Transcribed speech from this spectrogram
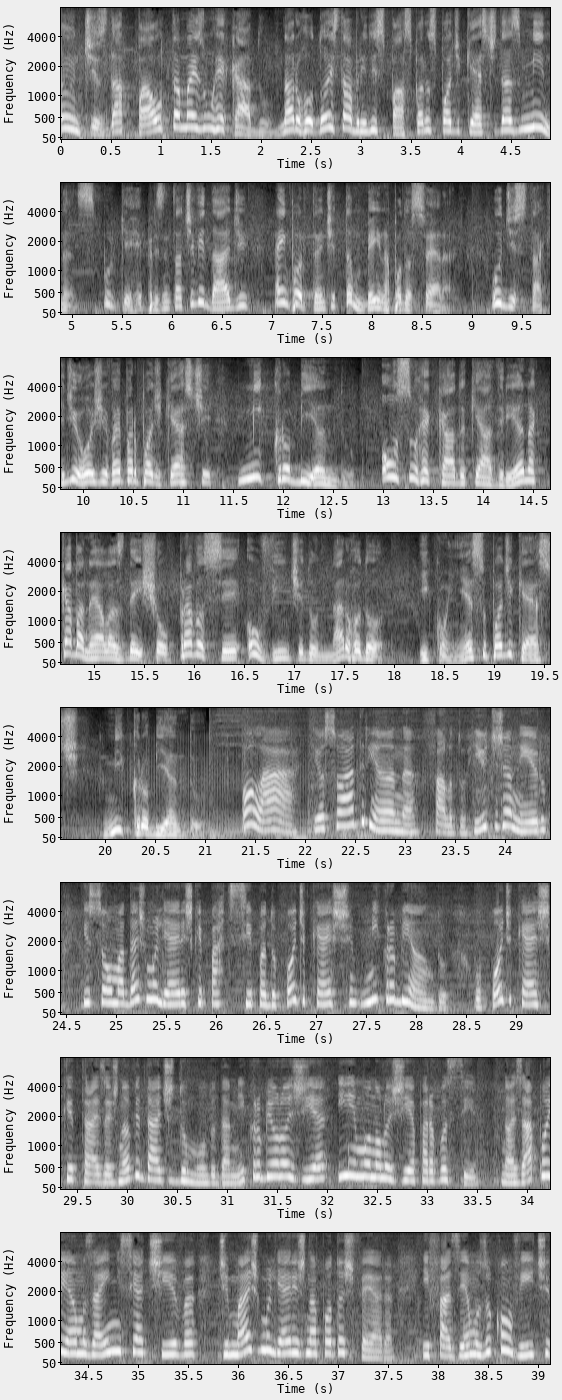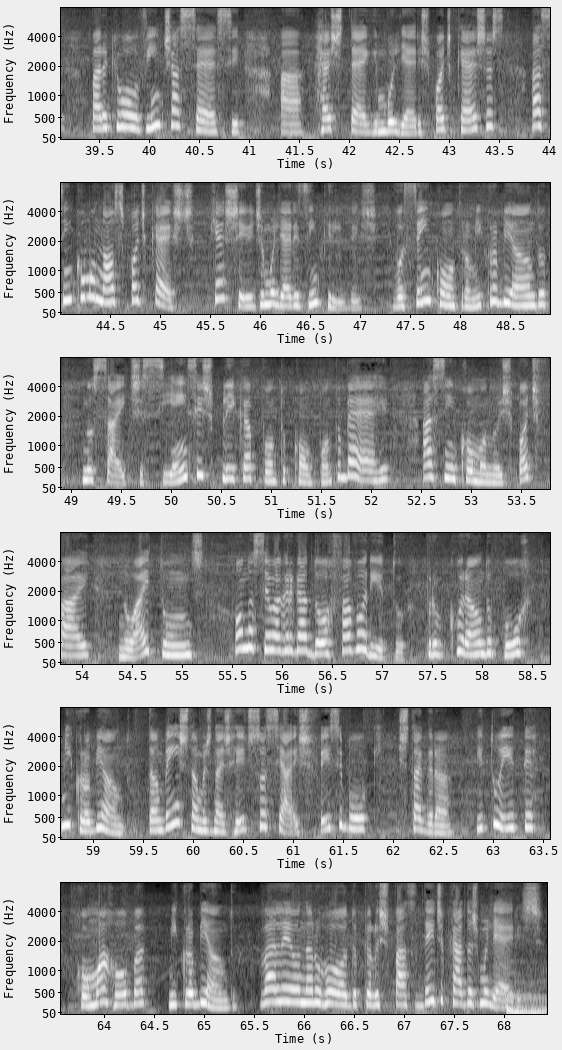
Antes da pauta, mais um recado. Naruhodô está abrindo espaço para os podcasts das Minas, porque representatividade é importante também na podosfera. O destaque de hoje vai para o podcast Microbiando. Ouça o recado que a Adriana Cabanelas deixou para você, ouvinte do Naruhodô, e conheça o podcast Microbiando. Olá, eu sou a Adriana, falo do Rio de Janeiro e sou uma das mulheres que participa do podcast Microbiando, o podcast que traz as novidades do mundo da microbiologia e imunologia para você. Nós apoiamos a iniciativa de mais mulheres na podosfera e fazemos o convite para que o ouvinte acesse a hashtag Mulheres Podcasters, assim como o nosso podcast, que é cheio de mulheres incríveis. Você encontra o Microbiando no site cienciaexplica.com.br, assim como no Spotify, no iTunes ou no seu agregador favorito, procurando por Microbiando. Também estamos nas redes sociais Facebook, Instagram e Twitter como arroba microbiando. Valeu, Naruhodo, pelo espaço dedicado às mulheres.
